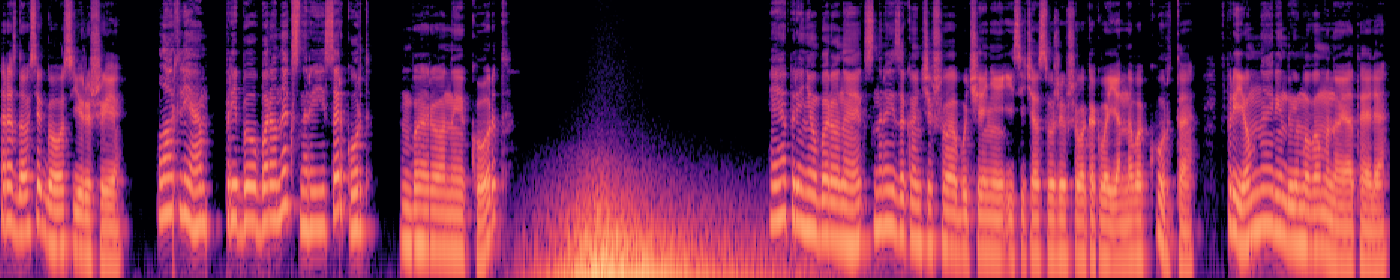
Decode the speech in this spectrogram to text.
Раздался голос Юриши. «Лорд Лиам, прибыл барон Экснер и сэр Курт». «Барон и Курт?» Я принял барона Экснера и закончившего обучение и сейчас служившего как военного Курта в приемной арендуемого мной отеля.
